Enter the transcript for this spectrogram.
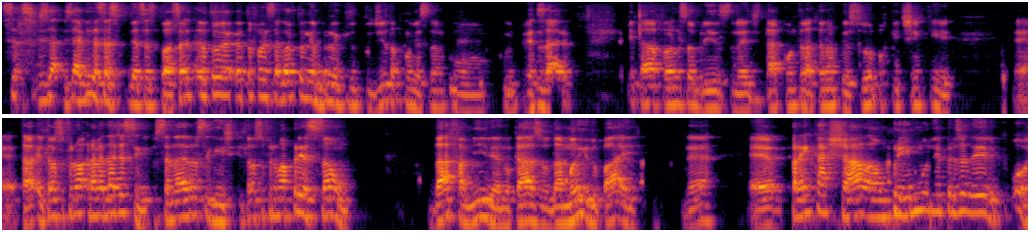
Já, já vi dessa, dessa situação? Eu tô, eu tô falando isso agora, estou lembrando aqui do outro dia, conversando com, com um empresário que estava falando sobre isso, né? De estar tá contratando uma pessoa porque tinha que. É, tá, ele estava sofrendo, na verdade, assim, o cenário era o seguinte: ele estava sofrendo uma pressão da família, no caso da mãe e do pai, né? É, para encaixar lá um primo na empresa dele. Porque, pô,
